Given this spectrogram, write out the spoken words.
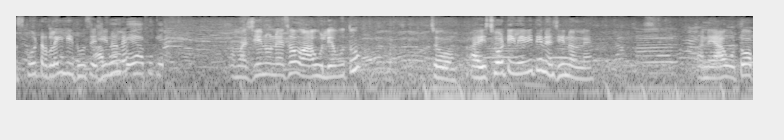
સ્કૂટર લઈ લીધું છે જીનલે. અમારે જીનુને જો આવું લેવું તું. જો આવી છોટી લેવી હતી ને જીનલને. અને આવું ટોપ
